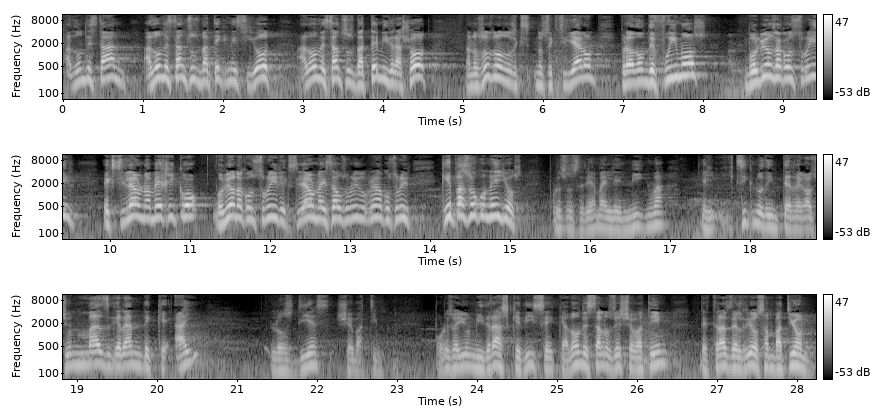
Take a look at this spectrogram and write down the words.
¿a dónde están? ¿A dónde están sus bateknesiot? ¿A dónde están sus batemidrashot? A nosotros nos, exiliaron, pero a donde fuimos, volvimos a construir. Exiliaron a México, volvieron a construir. Exiliaron a Estados Unidos, volvieron a construir. ¿Qué pasó con ellos? Por eso se llama el enigma, el signo de interrogación más grande que hay, los diez Shebatim. Por eso hay un Midrash que dice que a dónde están los diez Shebatim, detrás del río Zambatión.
